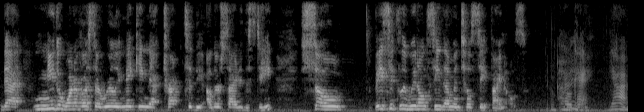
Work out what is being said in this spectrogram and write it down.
that neither one of us are really making that trek to the other side of the state. So basically, we don't see them until state finals. Okay. okay. Yeah.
